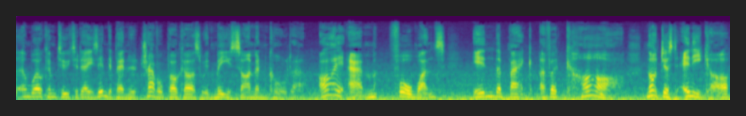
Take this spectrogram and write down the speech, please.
and welcome to today's independent travel podcast with me, Simon Calder. I am, for once, in the back of a car. Not just any car,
